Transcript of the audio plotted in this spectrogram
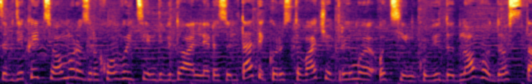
Завдяки цьому розраховуються індивідуальні результати. Користувач отримує оцінку від 1 до 100.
